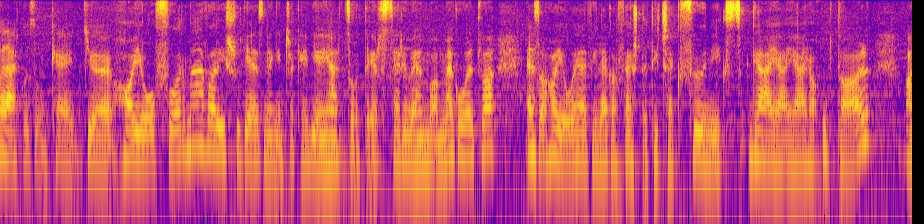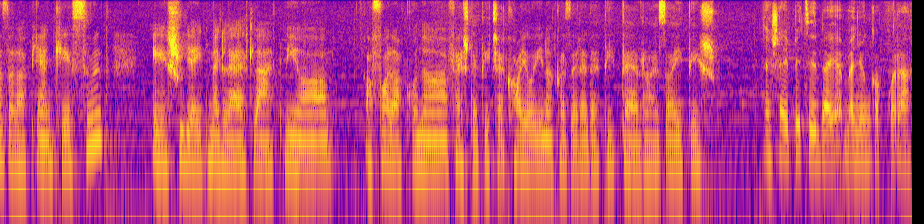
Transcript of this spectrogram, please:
találkozunk egy hajóformával is, ugye ez megint csak egy ilyen játszótérszerűen van megoldva. Ez a hajó elvileg a Festeticsek Főnix gályájára utal, az alapján készült, és ugye itt meg lehet látni a, a falakon a Festeticsek hajóinak az eredeti tervrajzait is. És ha egy picit bejebb megyünk, akkor a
